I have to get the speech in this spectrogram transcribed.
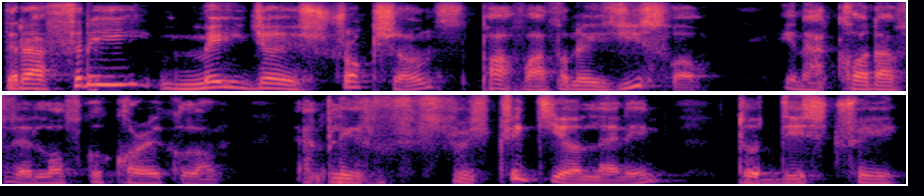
There are three major instructions attorney is useful in accordance with the law school curriculum. And please restrict your learning to these three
